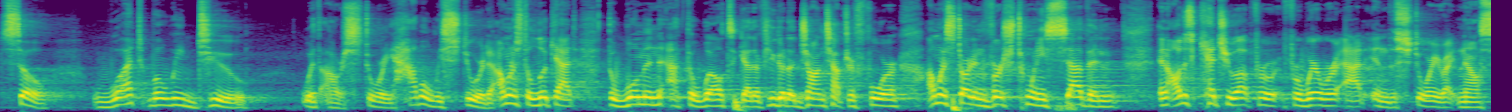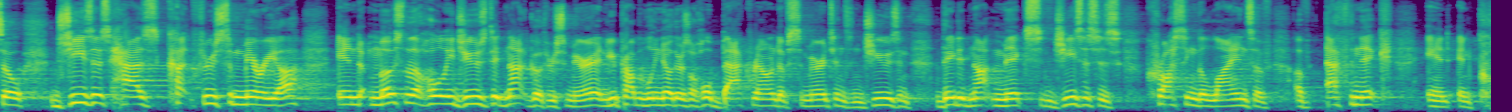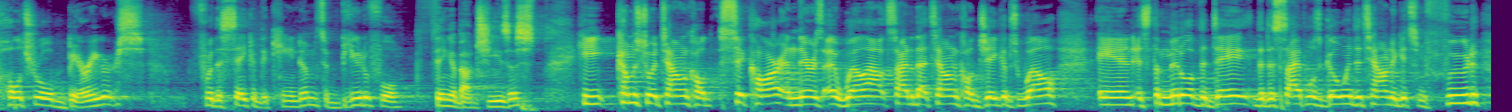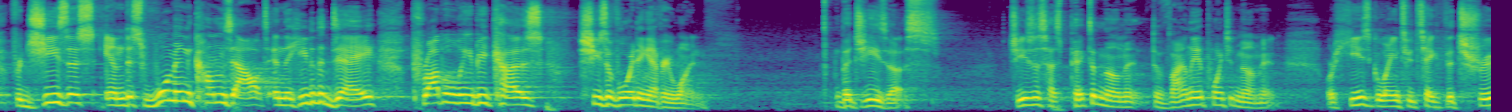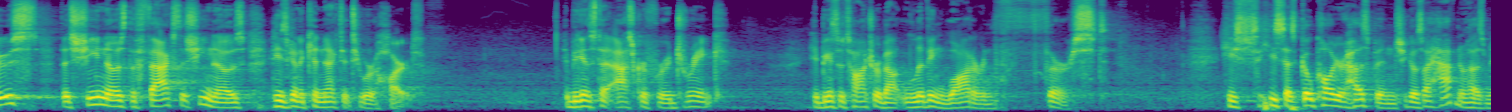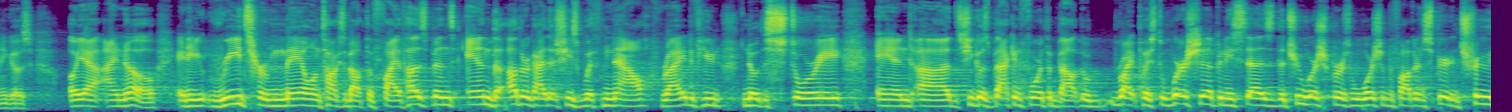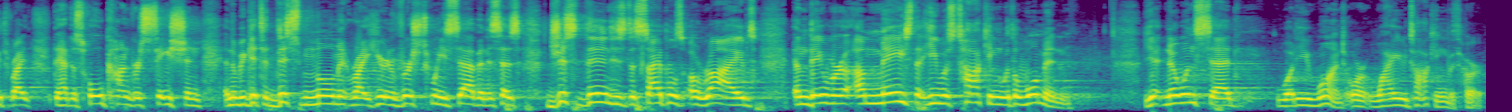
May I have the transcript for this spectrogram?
So, what will we do with our story? How will we steward it? I want us to look at the woman at the well together. If you go to John chapter 4, I want to start in verse 27, and I'll just catch you up for, for where we're at in the story right now. So, Jesus has cut through Samaria, and most of the holy Jews did not go through Samaria. And you probably know there's a whole background of Samaritans and Jews, and they did not mix. And Jesus is crossing the lines of, of ethnic and, and cultural barriers for the sake of the kingdom. It's a beautiful thing about Jesus. He comes to a town called Sychar, and there's a well outside of that town called Jacob's Well. And it's the middle of the day. The disciples go into town to get some food for Jesus. And this woman comes out in the heat of the day, probably because she's avoiding everyone. But Jesus, Jesus has picked a moment, divinely appointed moment, where he's going to take the truths that she knows, the facts that she knows, and he's going to connect it to her heart. He begins to ask her for a drink. He begins to talk to her about living water and thirst. He, he says, Go call your husband. She goes, I have no husband. He goes, Oh, yeah, I know. And he reads her mail and talks about the five husbands and the other guy that she's with now, right? If you know the story. And uh, she goes back and forth about the right place to worship. And he says, The true worshipers will worship the Father in spirit and truth, right? They have this whole conversation. And then we get to this moment right here in verse 27. It says, Just then his disciples arrived, and they were amazed that he was talking with a woman. Yet no one said, What do you want? or Why are you talking with her?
